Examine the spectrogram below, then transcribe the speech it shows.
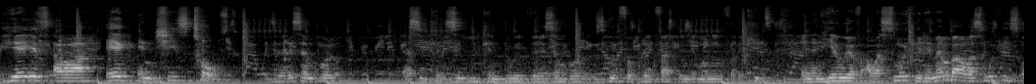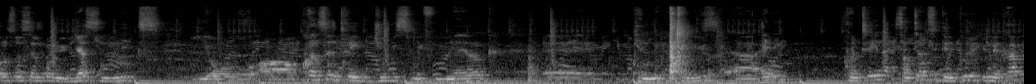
here is our egg and cheese toast. It's very simple. as you can see, you can do it very simple. It's good for breakfast in the morning for the kids. And then here we have our smoothie. Remember, our smoothie is also simple. You just mix your uh, concentrate juice with milk. Uh, you can, you can use uh, any container. Sometimes you can put it in a cup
